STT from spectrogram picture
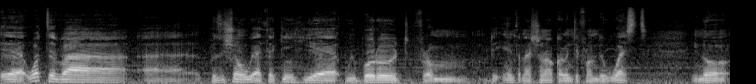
whatever position we are taking here, we borrowed from the international community from the West. You know,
